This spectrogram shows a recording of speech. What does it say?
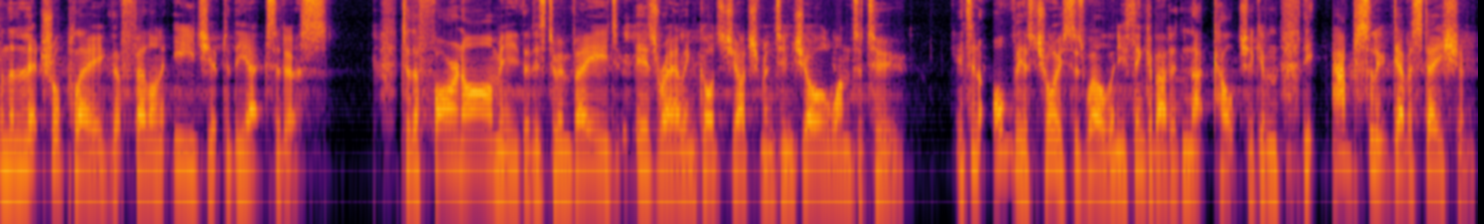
from the literal plague that fell on Egypt at the Exodus to the foreign army that is to invade Israel in God's judgment in Joel 1 to 2. It's an obvious choice as well when you think about it in that culture, given the absolute devastation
